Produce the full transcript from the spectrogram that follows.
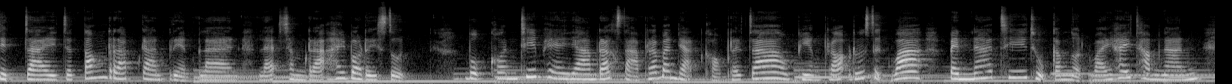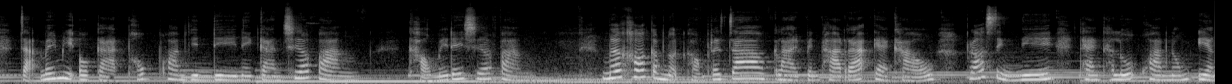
จิตใจจะต้องรับการเปลี่ยนแปลงและชำระให้บริสุทธิ์ บุคคลที่พยายามรักษาพระบัญญัติของพระเจ้า เพียงเพราะรู้สึกว่าเป็นหน้าที่ถูกกำหนดไว้ให้ทำนั้น จะไม่มีโอกาสพบความยินดีในการเชื่อฟัง เขาไม่ได้เชื่อฟัง เมื่อข้อกำหนดของพระเจ้ากลายเป็นภาระแก่เขา เพราะสิ่งนี้แทงทะลุความโน้มเอียง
